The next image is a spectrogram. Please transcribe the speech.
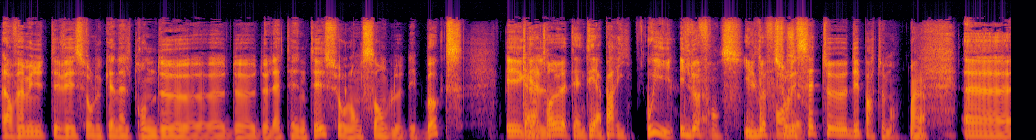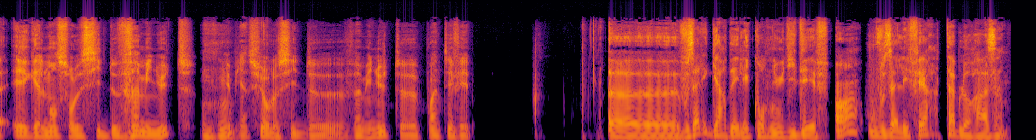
alors 20 minutes TV sur le canal 32 euh, de, la TNT, sur l'ensemble des box. Et canal 32 de la TNT à Paris. Oui, Île-de-France. Île-de-France. Sur les sept euh, départements. Voilà. Euh, et également sur le site de 20 minutes. Mhm. Et bien sûr le site de 20 minutes.tv. vous allez garder les contenus d'IDF1 ou vous allez faire table rase?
